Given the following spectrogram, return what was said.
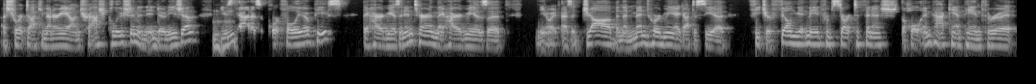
a short documentary on trash pollution in Indonesia. Used that as a portfolio piece. They hired me as an intern. They hired me as a, you know, as a job, and then mentored me. I got to see a feature film get made from start to finish. The whole impact campaign through it,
